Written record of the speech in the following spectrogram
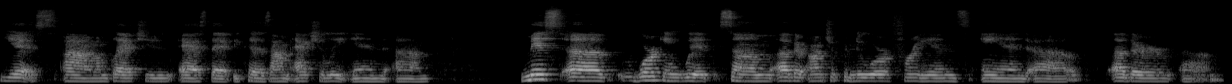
Yes, um, I'm glad you asked that because I'm actually in um, midst of working with some other entrepreneur friends and uh, other um,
